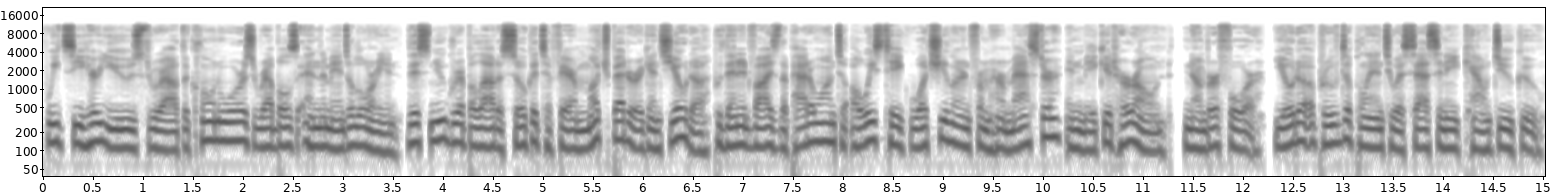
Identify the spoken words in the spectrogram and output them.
grip we'd see her use throughout the Clone Wars, Rebels, and The Mandalorian. This new grip allowed Ahsoka to fare much better against Yoda, who then advised the Padawan to always take what she learned from her master and make it her own. Number 4. Yoda approved a plan to assassinate Count Dooku.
